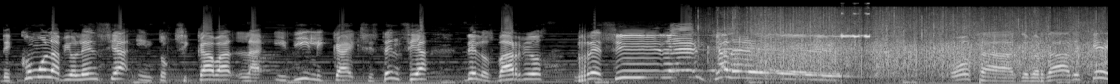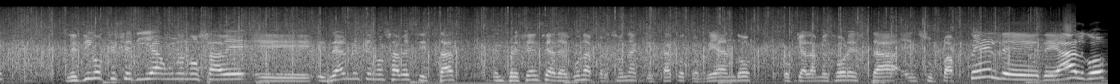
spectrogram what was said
de cómo la violencia intoxicaba la idílica existencia de los barrios residenciales. Cosas, de verdad, es que les digo que ese día uno no sabe eh, y realmente no sabe si estás en presencia de alguna persona que está cotorreando o que a lo mejor está en su papel de, de algo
